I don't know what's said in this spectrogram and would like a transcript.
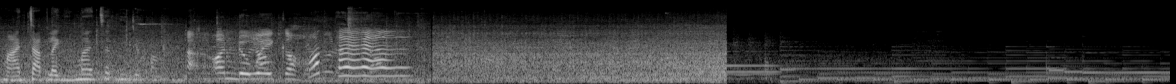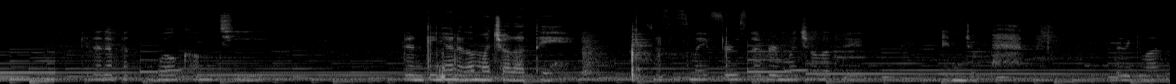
Macet lagi, macet di Jepang. On the way ke hotel. Dan tea-nya adalah matcha latte. This is my first ever matcha latte in Japan. Itadakimasu.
